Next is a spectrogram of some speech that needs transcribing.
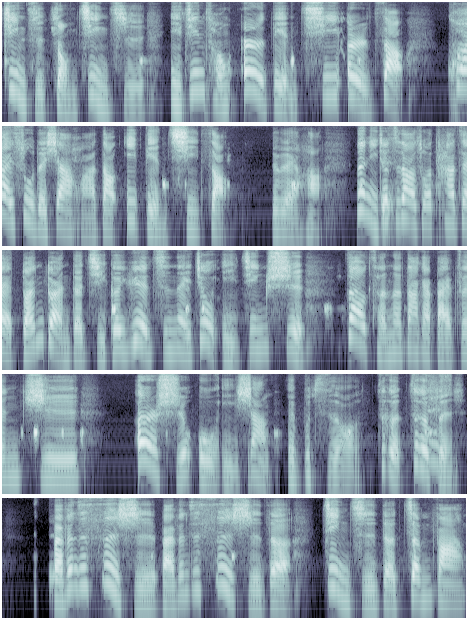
净值总净值已经从二点七二兆。快速的下滑到一点七兆，对不对哈？那你就知道说，它在短短的几个月之内就已经是造成了大概百分之二十五以上，哎，不止哦，这个这个损百分之四十，百分之四十的净值的蒸发。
